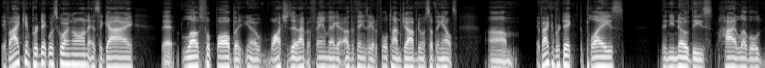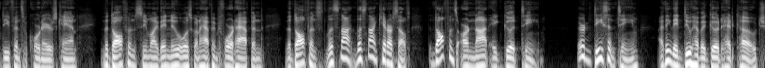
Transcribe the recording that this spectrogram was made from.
if I can predict what's going on as a guy that loves football, but you know watches it. I have a family. I got other things. I got a full time job doing something else. Um, if I can predict the plays, then you know these high level defensive coordinators can. And the Dolphins seem like they knew what was going to happen before it happened. And the Dolphins, let's not let's not kid ourselves. The Dolphins are not a good team. They're a decent team. I think they do have a good head coach,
